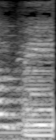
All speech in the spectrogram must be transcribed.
I'll be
